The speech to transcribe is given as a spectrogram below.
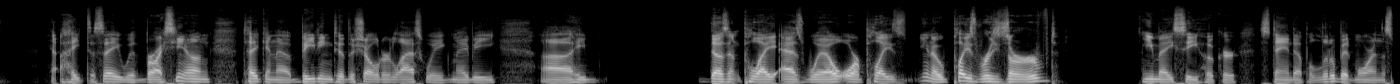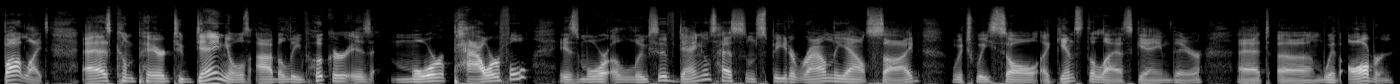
I hate to say with Bryce Young taking a beating to the shoulder last week, maybe uh, he doesn't play as well or plays, you know, plays reserved you may see Hooker stand up a little bit more in the spotlights. As compared to Daniels, I believe Hooker is more powerful, is more elusive. Daniels has some speed around the outside, which we saw against the last game there at um, with Auburn.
